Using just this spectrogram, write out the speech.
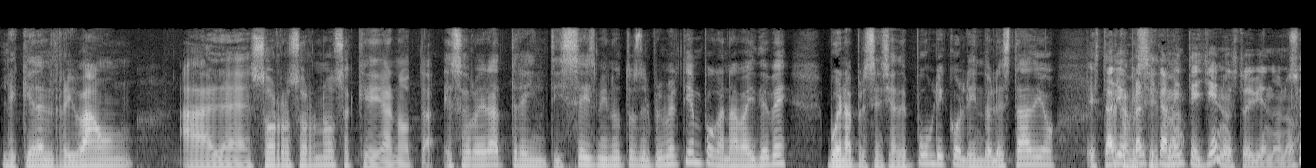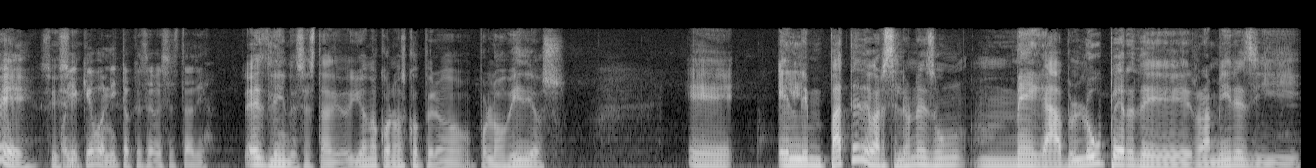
le queda el rebound al Zorro Sornosa que anota. Eso era 36 minutos del primer tiempo, ganaba IDB, buena presencia de público, lindo el estadio. Estadio prácticamente lleno, estoy viendo, ¿no? Sí, sí, Oye, sí. qué bonito que se ve ese estadio. Es lindo ese estadio. Yo no conozco, pero por los vídeos. Eh, el empate de Barcelona es un mega blooper de Ramírez y,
